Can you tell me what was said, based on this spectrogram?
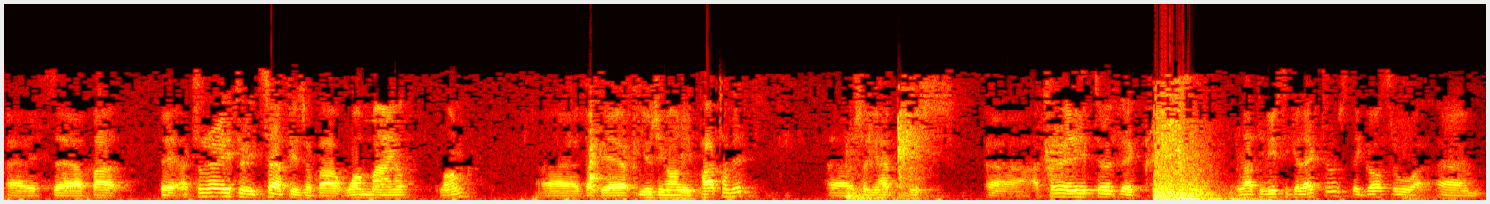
Uh, it's uh, about the accelerator itself is about one mile long, uh, but they're using only part of it. Uh, so you have this uh, accelerator that creates relativistic electrons. They go through um,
